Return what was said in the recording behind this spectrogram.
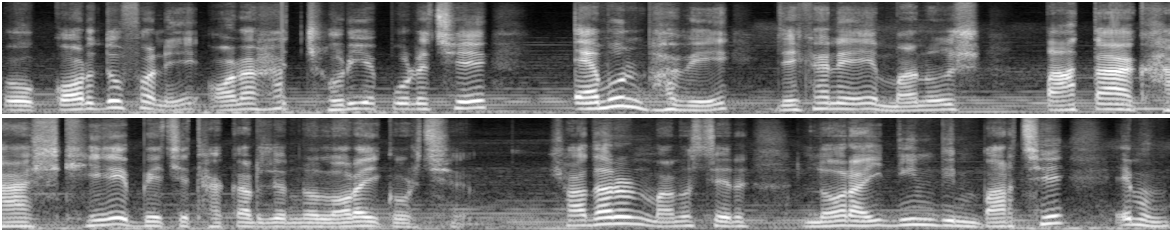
ও করদোফানে অনাহার ছড়িয়ে পড়েছে এমনভাবে যেখানে মানুষ পাতা ঘাস খেয়ে বেঁচে থাকার জন্য লড়াই করছে। সাধারণ মানুষের লড়াই দিন দিন বাড়ছে এবং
